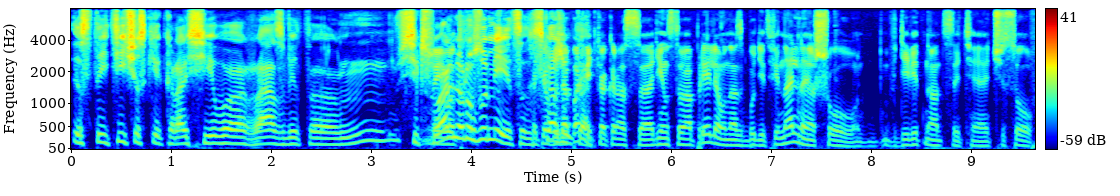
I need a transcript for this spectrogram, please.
эстетически красиво, развито, м, сексуально, Ну вот разумеется, Хотел бы скажем добавить, так. как раз 11 апреля у нас будет финальное шоу в 19 э, часов,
